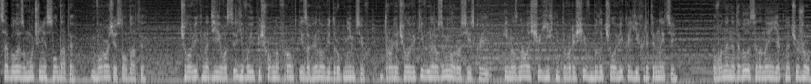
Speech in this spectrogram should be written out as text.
Це були змучені солдати, ворожі солдати. Чоловік Надії Васильєвої пішов на фронт і загинув від рук німців. Троє чоловіків не розуміли російської і не знали, що їхні товариші вбили чоловіка їх рятівниці. Вони не дивилися на неї як на чужу.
